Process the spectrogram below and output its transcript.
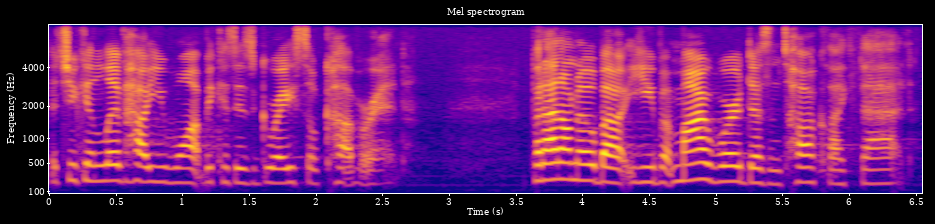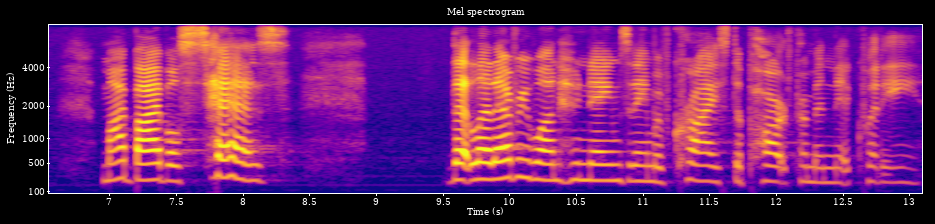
that you can live how you want because his grace will cover it. But I don't know about you, but my word doesn't talk like that. My Bible says that let everyone who names the name of Christ depart from iniquity.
